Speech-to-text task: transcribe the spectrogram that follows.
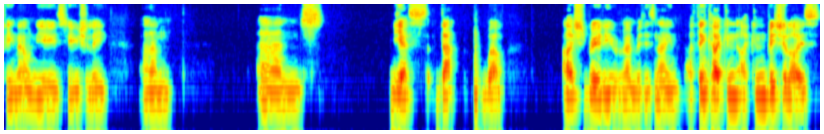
female nudes usually. Um, and yes, that, well, I should really remember his name. I think I can I can visualize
